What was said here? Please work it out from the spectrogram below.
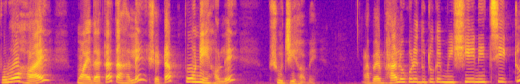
পুরো হয় ময়দাটা, তাহলে সেটা পনে হলে সুজি হবে। আবার ভালো করে দুটোকে মিশিয়ে নিচ্ছি একটু,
